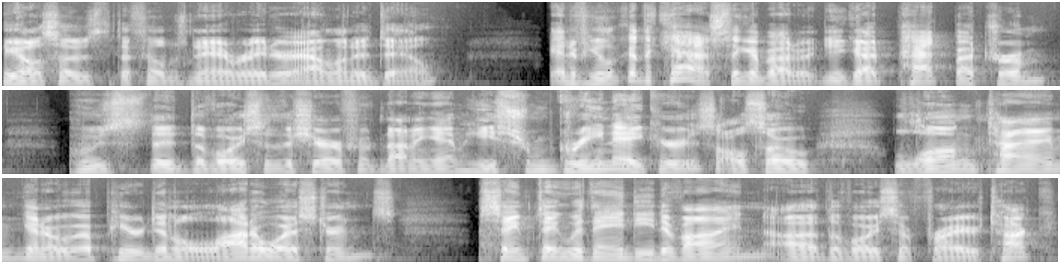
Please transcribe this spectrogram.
He also is the film's narrator, Alan-a-Dale. And if you look at the cast, think about it. You got Pat Buttram, who's the, the voice of the Sheriff of Nottingham. He's from Green Acres, also long time, you know, appeared in a lot of westerns. Same thing with Andy Devine, uh, the voice of Friar Tuck.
